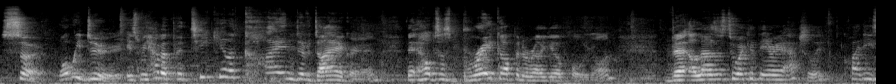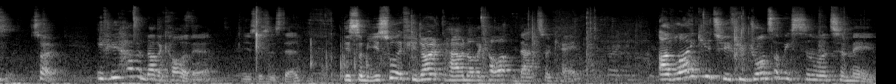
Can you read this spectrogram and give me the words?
So, what we do is we have a particular kind of diagram that helps us break up an irregular polygon that allows us to work at the area actually quite easily. So, if you have another color there, use this instead. This will be useful. If you don't have another color, that's okay. I'd like you to, if you've drawn something similar to me,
